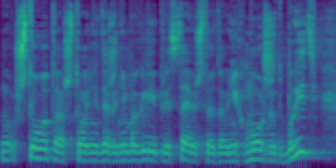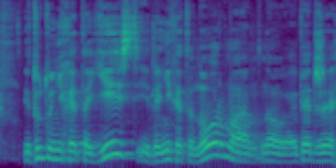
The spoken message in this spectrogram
ну, что-то, что они даже не могли представить, что это у них может быть, и тут у них это есть, и для них это норма, но, опять же,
